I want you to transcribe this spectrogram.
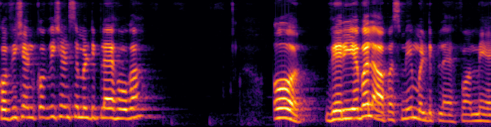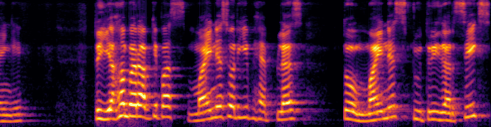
coefficient coefficient से मल्टीप्लाई होगा और वेरिएबल आपस में मल्टीप्लाई फॉर्म में आएँगे। तो यहाँ पर आपके पास माइनस और ये है प्लस तो माइनस टू थ्री जार six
